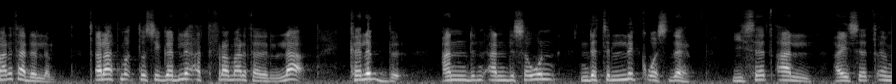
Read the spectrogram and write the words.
ማለት አይደለም ጠላት መጥቶ ሲገድልህ አትፍራ ማለት አይደለም ላ ከልብ አንድ ሰውን እንደ ትልቅ ወስደህ ይሰጣል አይሰጥም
